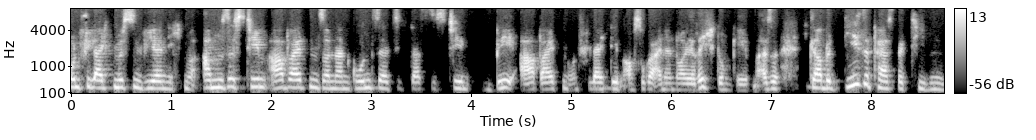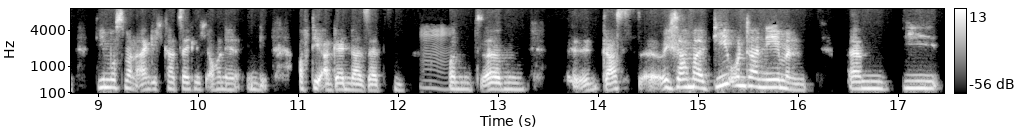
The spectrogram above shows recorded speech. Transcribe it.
Und vielleicht müssen wir nicht nur am System arbeiten, sondern grundsätzlich das System bearbeiten und vielleicht dem auch sogar eine neue Richtung geben. Also ich glaube, diese Perspektiven, die muss man eigentlich tatsächlich auch in die, in die, auf die Agenda setzen. Mhm. Und ähm, das, ich sage mal, die Unternehmen, ähm, die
